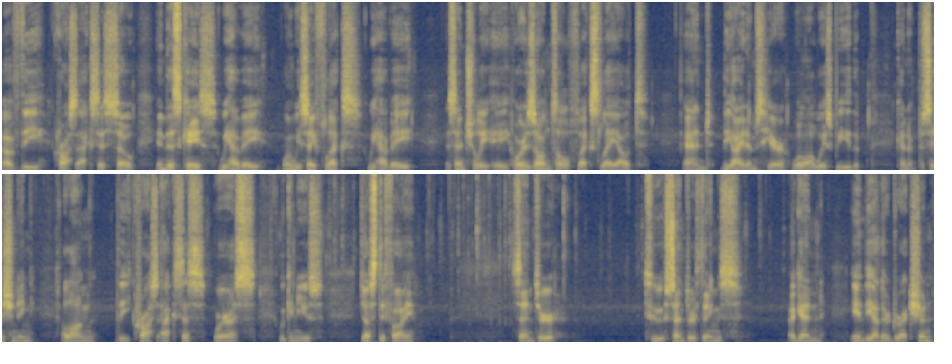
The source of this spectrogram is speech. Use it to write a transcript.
of the cross axis. So in this case, we have a, when we say flex, we have a essentially a horizontal flex layout and the items here will always be the kind of positioning along the cross axis, whereas we can use justify center to center things again in the other direction.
